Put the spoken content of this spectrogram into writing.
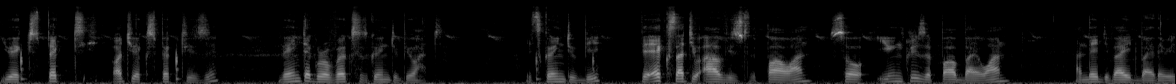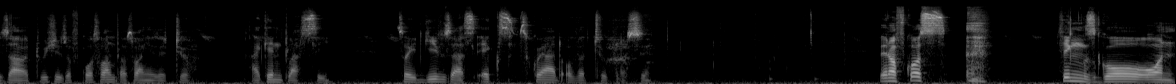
you expect what you expect is the integral of x is going to be what? It's going to be the x that you have is to the power 1 so you increase the power by 1 and then divide by the result which is of course 1 plus 1 is a 2 again plus c. So it gives us x squared over 2 plus c. Then of course things go on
